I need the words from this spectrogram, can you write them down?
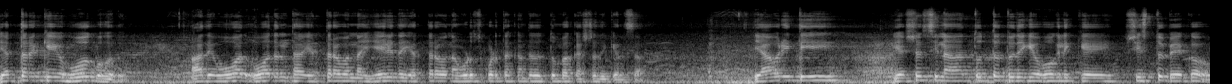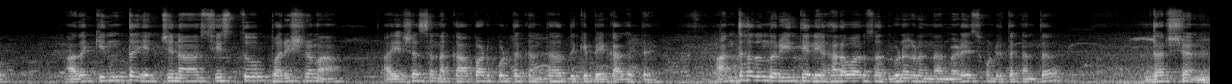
ಎತ್ತರಕ್ಕೆ ಹೋಗಬಹುದು. ಆದರೆ ಓದ್ ಹೋದಂಥ ಎತ್ತರವನ್ನು, ಏರಿದ ಎತ್ತರವನ್ನು ಉಳಿಸ್ಕೊಡ್ತಕ್ಕಂಥದ್ದು ತುಂಬ ಕಷ್ಟದ ಕೆಲಸ. ಯಾವ ರೀತಿ ಯಶಸ್ಸಿನ ತುತ್ತ ತುದಿಗೆ ಹೋಗಲಿಕ್ಕೆ ಶಿಸ್ತು ಬೇಕೋ ಅದಕ್ಕಿಂತ ಹೆಚ್ಚಿನ ಶಿಸ್ತು, ಪರಿಶ್ರಮ ಆ ಯಶಸ್ಸನ್ನು ಕಾಪಾಡಿಕೊಳ್ತಕ್ಕಂತಹದ್ದಕ್ಕೆ ಬೇಕಾಗುತ್ತೆ. ಅಂತಹದೊಂದು ರೀತಿಯಲ್ಲಿ ಹಲವಾರು ಸದ್ಗುಣಗಳನ್ನು ಮೆಳೆಯಿಸ್ಕೊಂಡಿರ್ತಕ್ಕಂಥ ದರ್ಶನ್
